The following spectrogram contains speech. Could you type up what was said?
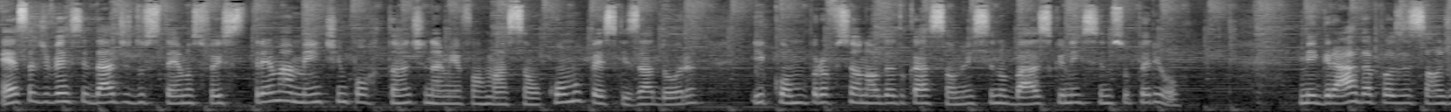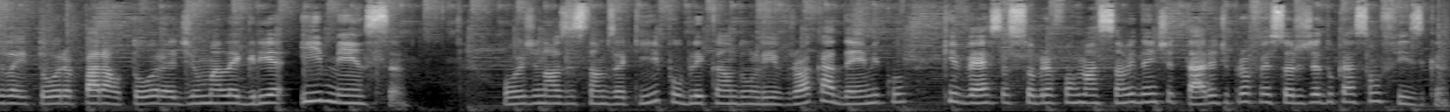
Essa diversidade dos temas foi extremamente importante na minha formação como pesquisadora e como profissional da educação no ensino básico e no ensino superior. Migrar da posição de leitora para autora é de uma alegria imensa. Hoje nós estamos aqui publicando um livro acadêmico que versa sobre a formação identitária de professores de educação física.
